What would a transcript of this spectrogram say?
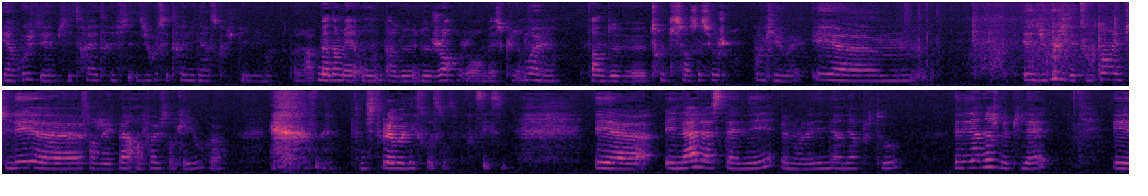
Et un coup j'étais habillée très très fille. Du coup c'est très binaire ce que je dis, mais bon c'est pas grave. Bah non, mais on parle de, de genre, genre masculin. Ouais. féminin. Enfin, de euh, trucs qui sont associés au genre. Ok ouais. Et, euh, et du coup j'étais tout le temps épilée, euh, enfin j'avais pas un poil sur le caillou quoi. pas du tout la bonne expression, c'est pas très sexy. Et, euh, et là, là cette année, euh, non l'année dernière plutôt, l'année dernière je m'épilais et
